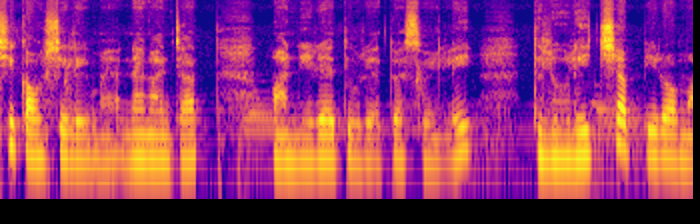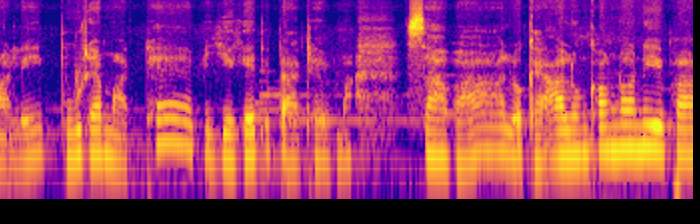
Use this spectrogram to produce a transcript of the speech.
ရှိကောင်းရှိလိမ့်မယ်နိုင်ငံခြားမှာနေတဲ့သူတွေအတွက်ဆိုရင်လေဒီလိုလေးချက်ပြီးတော့မှလေဘူးထဲမှာထည့်ပြီးရေခဲတတာထဲမှာစားပါလို့ကဲအားလုံးကောင်းတော့နေပါ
